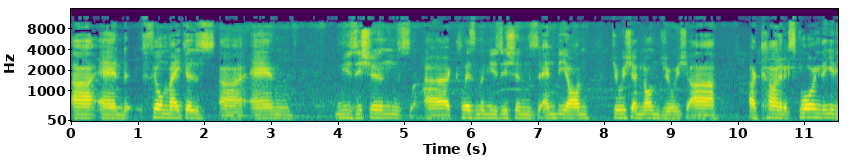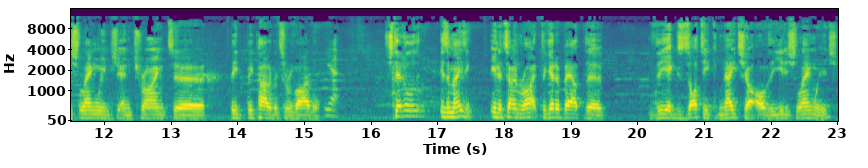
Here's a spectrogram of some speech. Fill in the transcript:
uh, and filmmakers uh, and musicians, uh, klezmer musicians, and beyond, Jewish and non-Jewish, are are kind of exploring the Yiddish language and trying to be, be part of its revival. Yeah. SHTTL is amazing in its own right. Forget about the the exotic nature of the Yiddish language.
